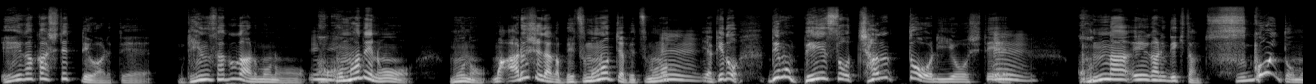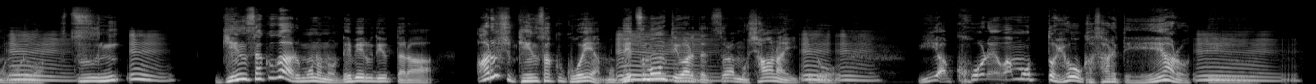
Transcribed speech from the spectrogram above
映画化してって言われて原作があるものを、うん。ここまでのもの、まあ、ある種だから別物っちゃ別物うん。やけど、でもベースをちゃんと利用して、うんこんな映画にできたんすごいと思うね、俺うんは。普通に。うん原作があるもののレベルで言ったら、ある種原作超えやん。もう別物って言われたらうんそれはもうしゃあないけど、うんうんいや、これはもっと評価されてええやろってういう。ん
